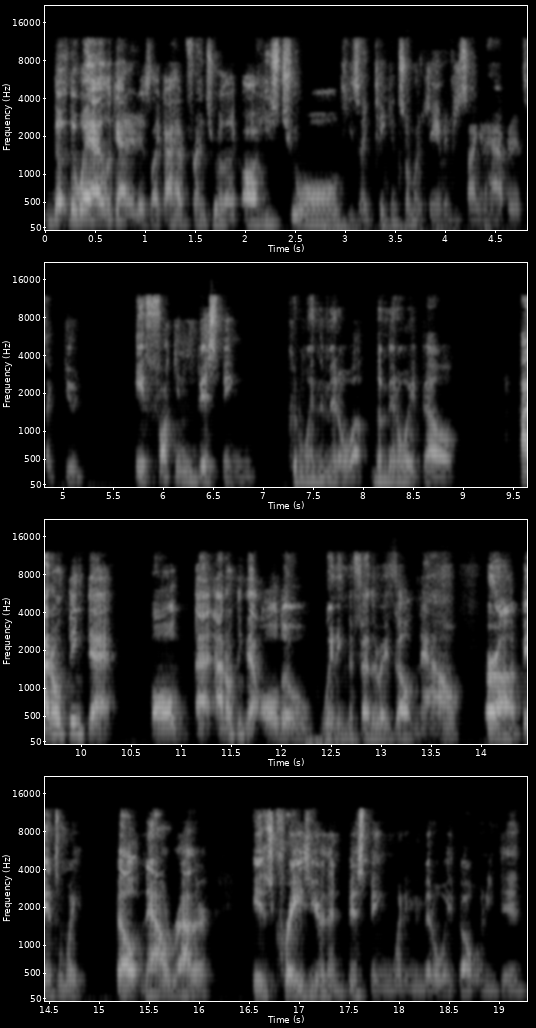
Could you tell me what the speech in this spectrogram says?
the, the way I look at it is like I have friends who are like, oh, he's too old, he's like taking so much damage, it's not gonna happen. It's like, dude, if fucking Bisping could win the middle the middleweight belt, I don't think that all I don't think that Aldo winning the featherweight belt now or uh bantamweight belt now rather is crazier than Bisping winning the middleweight belt when he did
